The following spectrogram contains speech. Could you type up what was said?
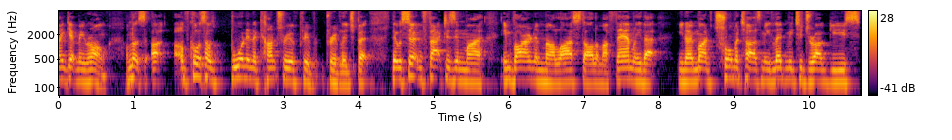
Don't get me wrong. I'm not. Uh, of course, I was born in a country of priv- privilege, but there were certain factors in my environment, my lifestyle, and my family that you know might have traumatized me, led me to drug use,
